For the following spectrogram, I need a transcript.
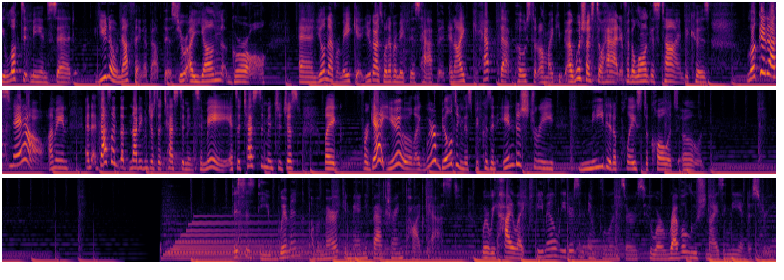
he looked at me and said, You know nothing about this. You're a young girl and you'll never make it. You guys will never make this happen. And I kept that posted on my computer. I wish I still had it for the longest time because look at us now. I mean, and that's not, not even just a testament to me, it's a testament to just like, forget you. Like, we're building this because an industry needed a place to call its own. This is the Women of American Manufacturing podcast, where we highlight female leaders and influencers who are revolutionizing the industry.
